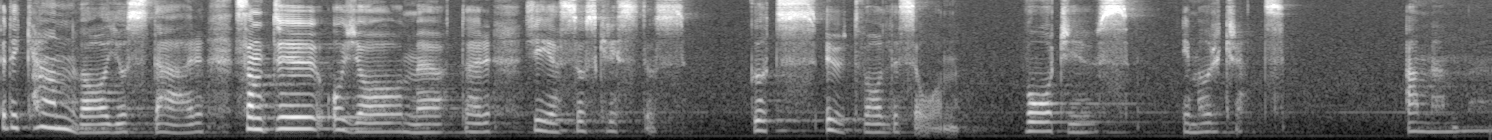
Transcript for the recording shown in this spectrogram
för det kan vara just där som du och jag möter Jesus Kristus, Guds utvalde son, vårt ljus i mörkret. Amen.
